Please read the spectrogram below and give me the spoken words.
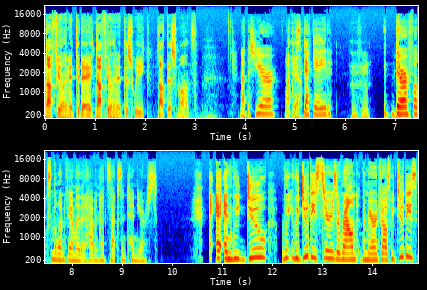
Not feeling it today, not feeling it this week, not this month. Not this year, not this yeah. decade. Mm-hmm. There are folks in the one family that haven't had sex in 10 years and we do we, we do these series around the marriage vows we do these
